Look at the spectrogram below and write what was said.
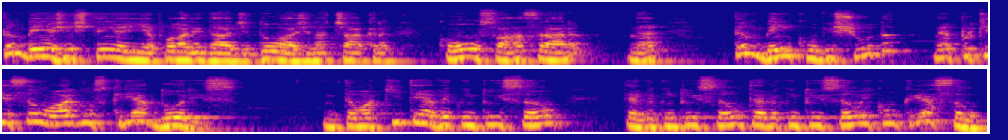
também a gente tem aí a polaridade do Ajna Chakra com o Sahasrara, né? também com Vishuddha, né? porque são órgãos criadores. Então aqui tem a ver com intuição, tem a ver com intuição, tem a ver com intuição e com criação.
